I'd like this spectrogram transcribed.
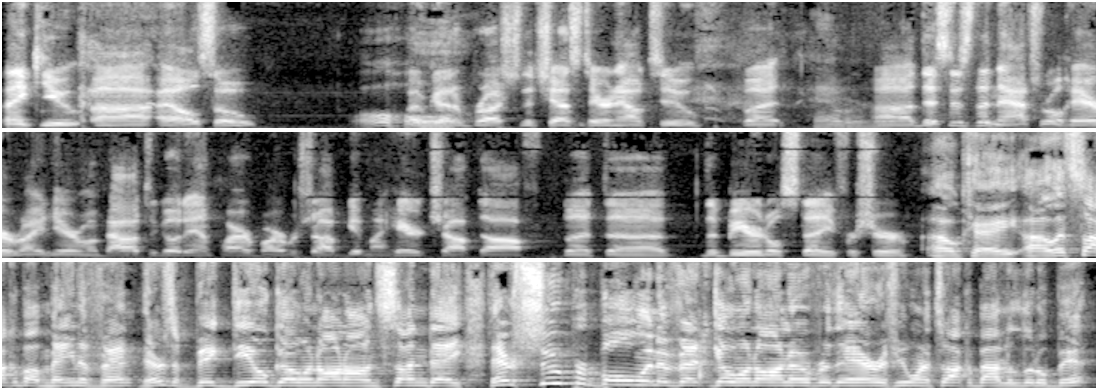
Thank you. Uh, I also oh, I've got to brush the chest hair now too, but uh, this is the natural hair right here. I'm about to go to Empire Barbershop get my hair chopped off, but uh, the beard will stay for sure. Okay, uh, let's talk about main event. There's a big deal going on on Sunday. There's Super Bowl an event going on over there. If you want to talk about it a little bit.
